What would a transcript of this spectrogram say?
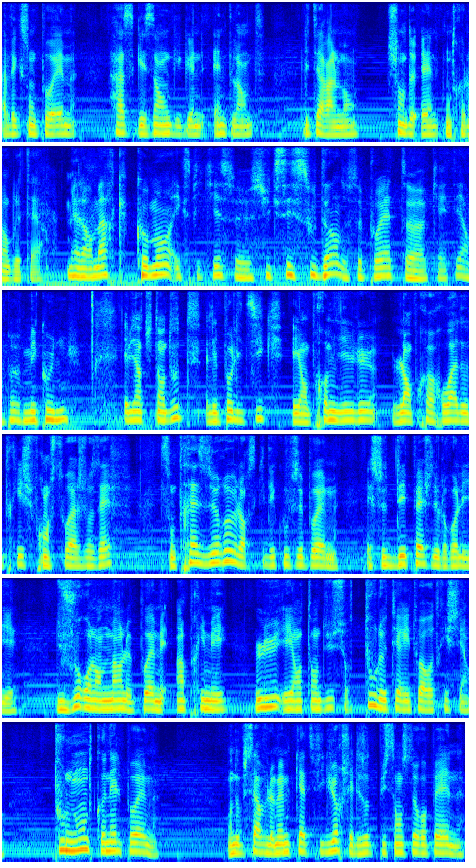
avec son poème Has Gesang gegen England, littéralement chant de haine contre l'Angleterre. Mais alors Marc, comment expliquer ce succès soudain de ce poète euh, qui a été un peu méconnu? Eh bien, tu t'en doutes, les politiques, et en premier lieu l'empereur roi d'Autriche François Joseph, sont très heureux lorsqu'ils découvrent ce poème et se dépêchent de le relier. Du jour au lendemain, le poème est imprimé, lu et entendu sur tout le territoire autrichien. Tout le monde connaît le poème. On observe le même cas de figure chez les autres puissances européennes.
